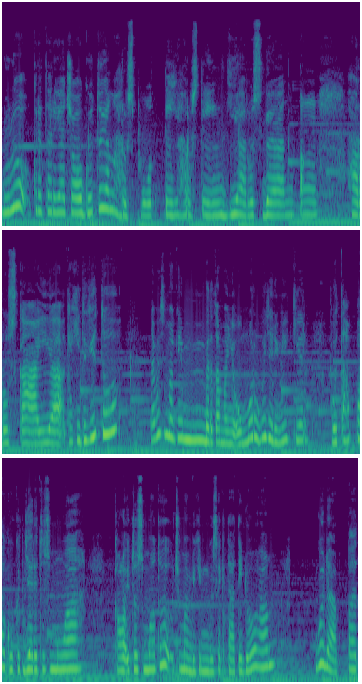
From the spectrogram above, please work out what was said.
Dulu kriteria cowok gue tuh yang harus putih harus tinggi harus ganteng harus kaya kayak gitu-gitu. Tapi semakin bertambahnya umur gue jadi mikir buat apa gue kejar itu semua kalau itu semua tuh cuma bikin gue sakit hati doang. Gue dapet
